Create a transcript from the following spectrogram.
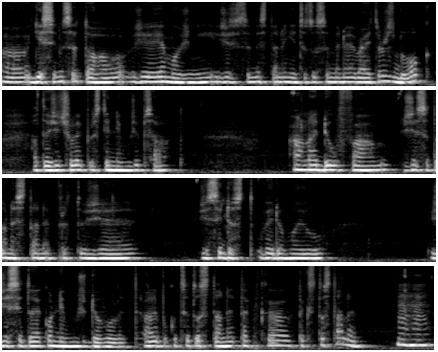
uh, děsím se toho, že je možný, že se mi stane něco, co se jmenuje writer's block a to je, že člověk prostě nemůže psát. Ale doufám, že se to nestane, protože že si dost uvědomuju, že si to jako nemůžu dovolit. Ale pokud se to stane, tak, uh, tak se to stane. Mm-hmm.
